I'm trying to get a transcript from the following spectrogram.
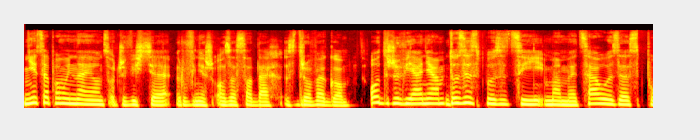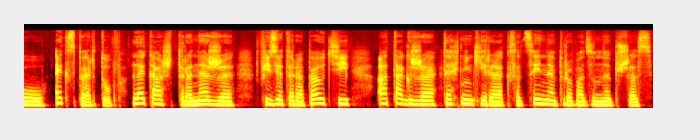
Nie zapominając oczywiście również o zasadach zdrowego odżywiania. Do dyspozycji mamy cały zespół ekspertów, lekarz, trenerzy, fizjoterapeuci, a także techniki relaksacyjne prowadzone przez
